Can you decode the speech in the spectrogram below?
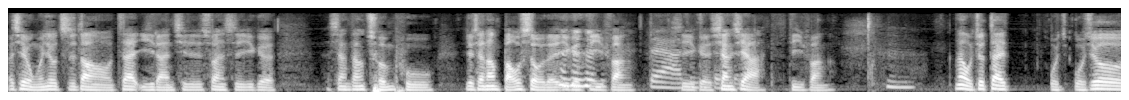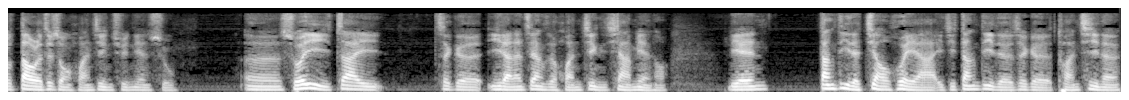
而且我们又知道哦，在宜兰其实算是一个相当淳朴又相当保守的一个地方。对啊。是一个乡下的地方。嗯。那我就在我我就到了这种环境去念书。呃，所以在这个宜兰的这样子的环境下面，哦，连当地的教会啊，以及当地的这个团契呢，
